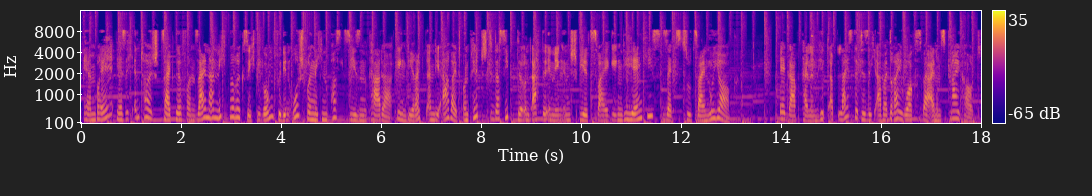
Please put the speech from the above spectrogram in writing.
Hembree, der sich enttäuscht zeigte von seiner Nichtberücksichtigung für den ursprünglichen Postseason-Kader, ging direkt an die Arbeit und pitchte das siebte und achte Inning in Spiel 2 gegen die Yankees, 6 zu 2 New York. Er gab keinen Hit ab, leistete sich aber drei Walks bei einem Strikeout.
